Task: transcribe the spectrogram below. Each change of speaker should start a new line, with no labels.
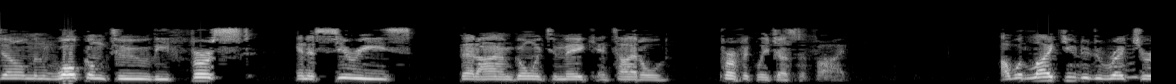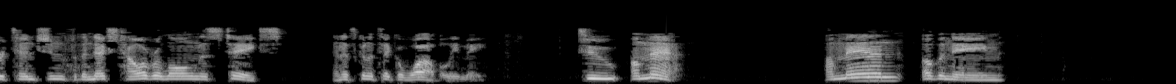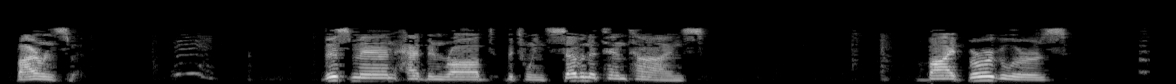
gentlemen, welcome to the first in a series that I am going to make entitled Perfectly Justified. I would like you to direct your attention for the next however long this takes, and it's going to take a while, believe me, to a man. A man of the name Byron Smith. This man had been robbed between seven to ten times by burglars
